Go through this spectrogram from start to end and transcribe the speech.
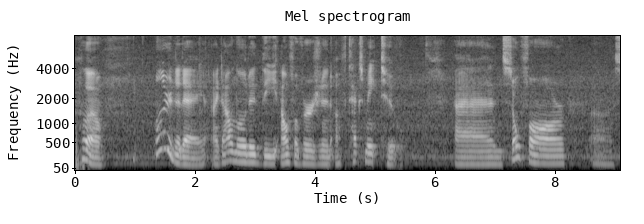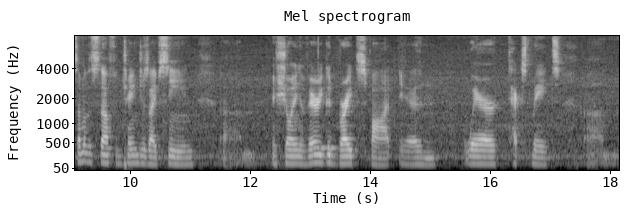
Hello. Earlier today, I downloaded the alpha version of TextMate 2. And so far, uh, some of the stuff and changes I've seen um, is showing a very good bright spot in where TextMate um,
